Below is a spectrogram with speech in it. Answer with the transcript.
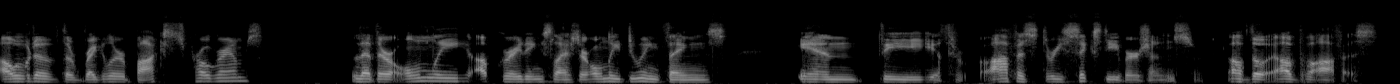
out of the regular boxed programs that they're only upgrading slash they're only doing things in the th- Office 360 versions of the of Office.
